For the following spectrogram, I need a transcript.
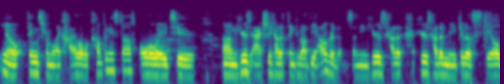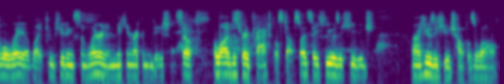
you know, things from like high-level company stuff all the way to um, here's actually how to think about the algorithms. I mean, here's how to here's how to make it a scalable way of like computing similarity and making recommendations. So a lot of just very practical stuff. So I'd say he was a huge uh, he was a huge help as well.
